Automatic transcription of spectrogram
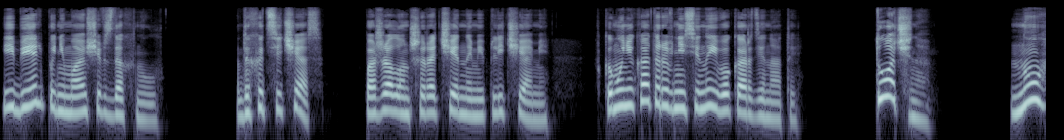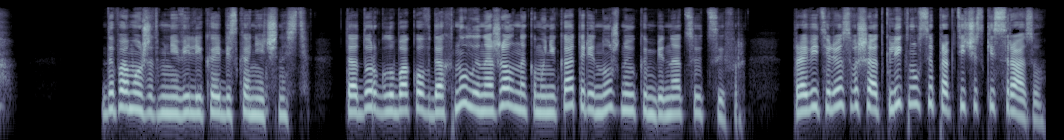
и Бель, понимающе вздохнул. Да хоть сейчас. Пожал он широченными плечами. В коммуникаторы внесены его координаты. Точно! Ну, да поможет мне великая бесконечность. Тодор глубоко вдохнул и нажал на коммуникаторе нужную комбинацию цифр. Правитель Освыша откликнулся практически сразу.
